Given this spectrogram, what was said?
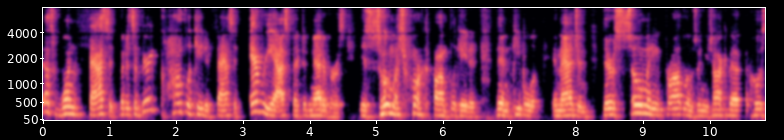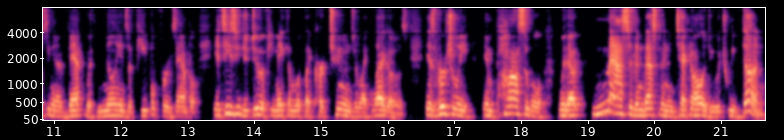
that's one facet, but it's a very complicated facet. Every aspect of metaverse is so much more complicated than people imagine. There are so many problems when you talk about hosting an event with millions of people, for example. It's easy to do if you make them look like cartoons or like Legos. is virtually impossible without massive investment in technology, which we've done,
